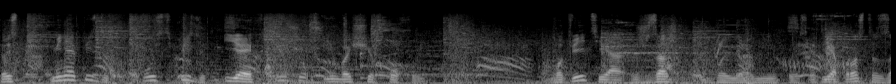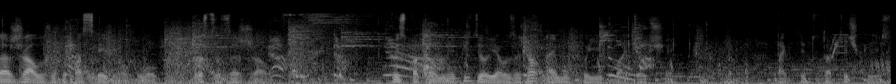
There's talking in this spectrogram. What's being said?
То есть меня пиздит, пусть пиздит. Я их вижу, им вообще похуй. Вот видите, я ж заж... Бля, нихуя. Это я просто зажал уже до последнего блока. Просто зажал. То есть пока он меня пиздил, я его зажал, а ему поебать вообще. Так, где тут аптечка есть?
